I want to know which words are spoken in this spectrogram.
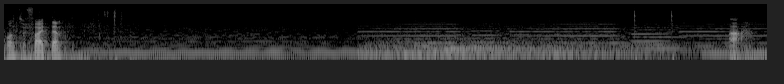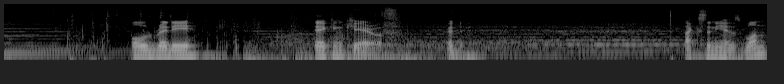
Want to fight them? Ah, already taken care of. Good. Saxony has won.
